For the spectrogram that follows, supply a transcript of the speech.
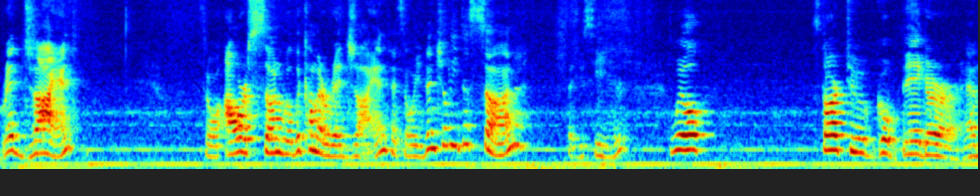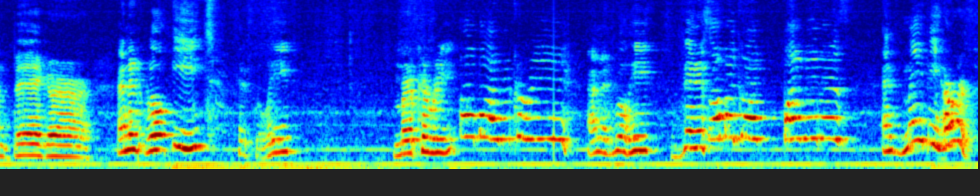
red giant. So our sun will become a red giant. And so eventually the sun that you see here will start to go bigger and bigger. And it will eat, it will eat Mercury, oh my Mercury, and it will eat Venus, oh my god, by Venus, and maybe Earth.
